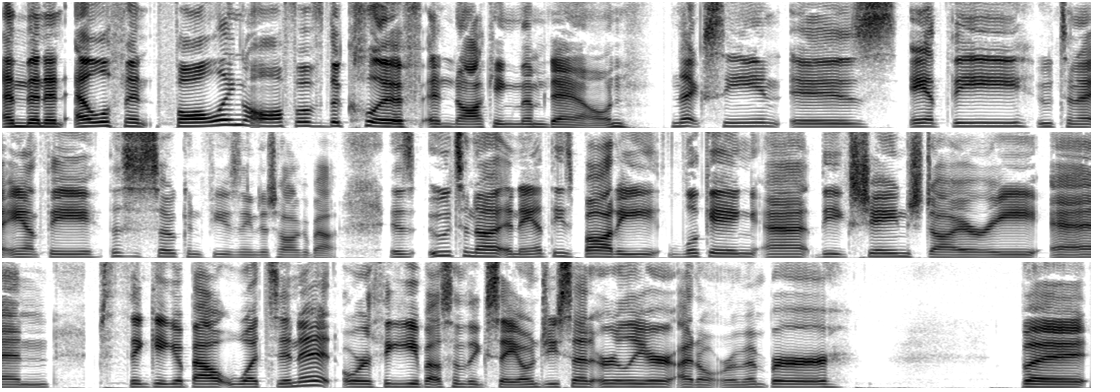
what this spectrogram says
and then an elephant falling off of the cliff and knocking them down. Next scene is Anthy, Utena Anthy. This is so confusing to talk about. Is Utena in Anthy's body looking at the exchange diary and thinking about what's in it or thinking about something Saionji said earlier? I don't remember. But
